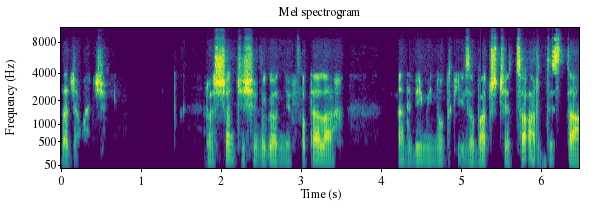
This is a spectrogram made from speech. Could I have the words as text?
zadziałać. Rozsiądźcie się wygodnie w fotelach na dwie minutki i zobaczcie, co artysta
